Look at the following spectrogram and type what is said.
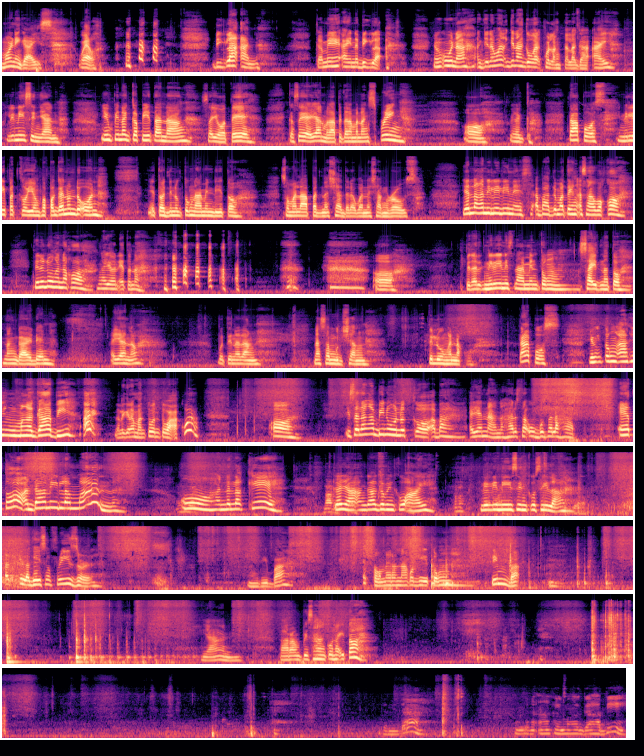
Morning guys. Well, biglaan. Kami ay nabigla. Yung una, ang ginawa, ginagawa ko lang talaga ay linisin yan. Yung pinagkapitan ng sayote. Kasi ayan, malapit na naman ng spring. Oh, pinag... Tapos, inilipat ko yung papaganon doon. Ito, dinugtong namin dito. So, malapad na siya. Dalawa na siyang rows. Yan lang ang nililinis. Aba, dumating ang asawa ko. Tinulungan ako. Ngayon, ito na. oh, pinal- nilinis namin tong side na to ng garden. Ayan, oh. Buti na lang, nasa mood siyang tulungan ako. Tapos, yung itong aking mga gabi, ay, talaga naman, tuwan-tuwa ako. Oh, isa lang ang binunot ko. Aba, ayan na, nahalos na ubos na lahat. Eto, ang daming laman. Oh, ang lalaki. Kaya, ang gagawin ko ay, lilinisin ko sila at ilagay sa freezer. Hindi ba? Ito, meron ako ditong timba. Yan. Para umpisahan ko na ito. Ganda. Ganda ng aking mga gabi.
